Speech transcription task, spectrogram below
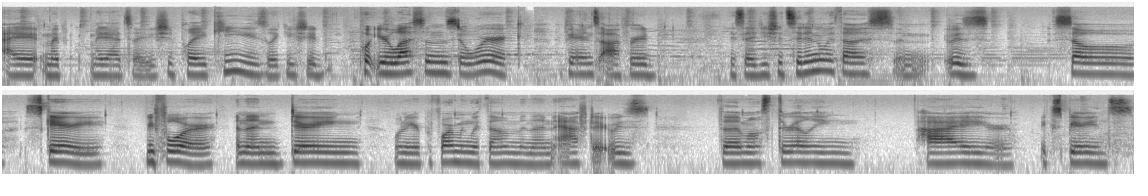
I, my, my dad said, you should play keys, like you should put your lessons to work. My parents offered, they said, you should sit in with us, and it was so scary before, and then during when we were performing with them, and then after, it was the most thrilling high or experience.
